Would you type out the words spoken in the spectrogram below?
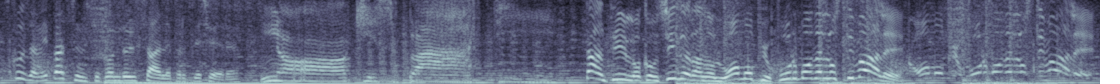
Scusa, mi passi un secondo il sale per piacere? No, che sbatti. Tanti lo considerano l'uomo più furbo dello stivale! L'uomo più furbo dello stivale!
